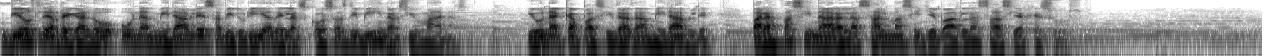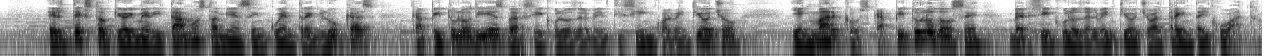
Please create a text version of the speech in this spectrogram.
Dios le regaló una admirable sabiduría de las cosas divinas y humanas, y una capacidad admirable para fascinar a las almas y llevarlas hacia Jesús. El texto que hoy meditamos también se encuentra en Lucas capítulo 10 versículos del 25 al 28 y en Marcos capítulo 12 versículos del 28 al 34.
